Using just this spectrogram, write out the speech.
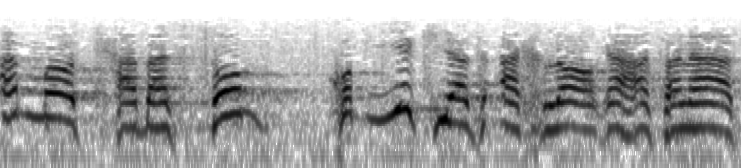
اما تبسم خب یکی از اخلاق حسن است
